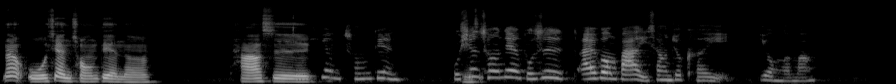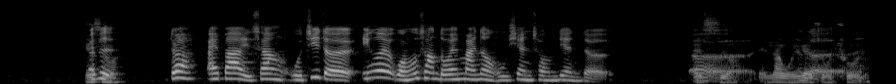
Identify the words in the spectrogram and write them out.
那无线充电呢，它是无是线充电，无线充电不是 iPhone 八以上就可以用了吗？呃不是对啊，i 八以上，我记得，因为网络上都会卖那种无线充电的，诶是哦呃，诶那我应该说错了。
